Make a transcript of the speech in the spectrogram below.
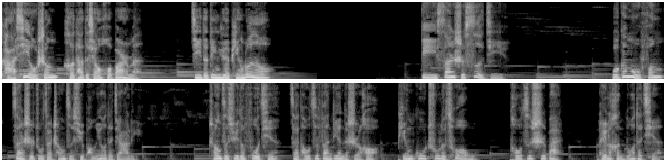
卡西有声和他的小伙伴们。记得订阅、评论哦。第三十四集，我跟沐风暂时住在程子旭朋友的家里。程子旭的父亲在投资饭店的时候，评估出了错误，投资失败，赔了很多的钱。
